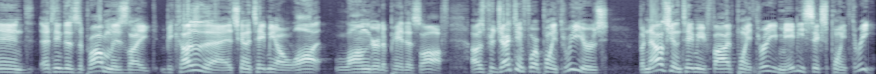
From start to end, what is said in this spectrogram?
And I think that's the problem is like because of that, it's going to take me a lot longer to pay this off. I was projecting 4.3 years, but now it's going to take me 5.3, maybe 6.3.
